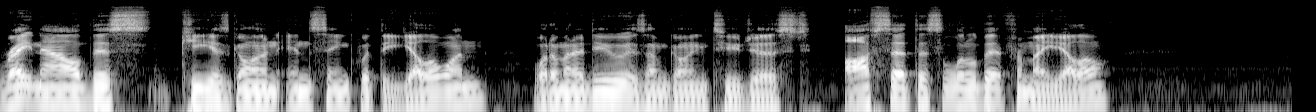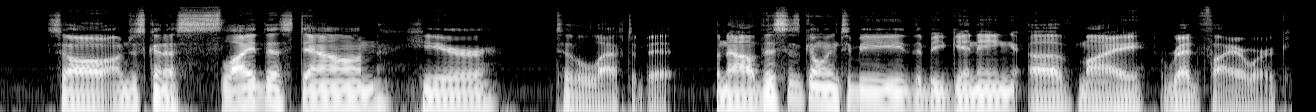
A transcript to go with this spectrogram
Right now, this key is going in sync with the yellow one. What I'm going to do is I'm going to just offset this a little bit from my yellow. So I'm just going to slide this down here to the left a bit. Now this is going to be the beginning of my red firework.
